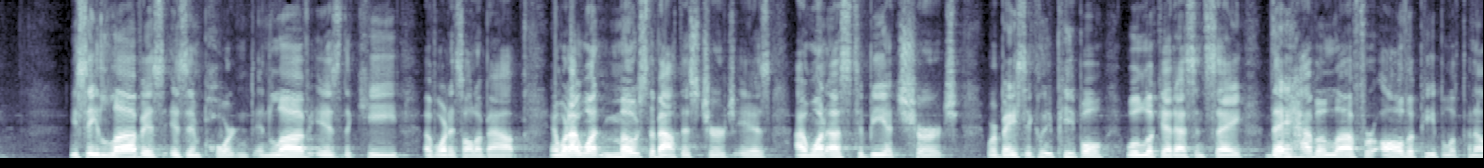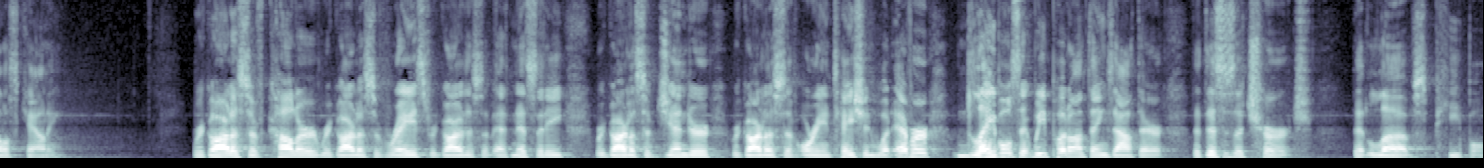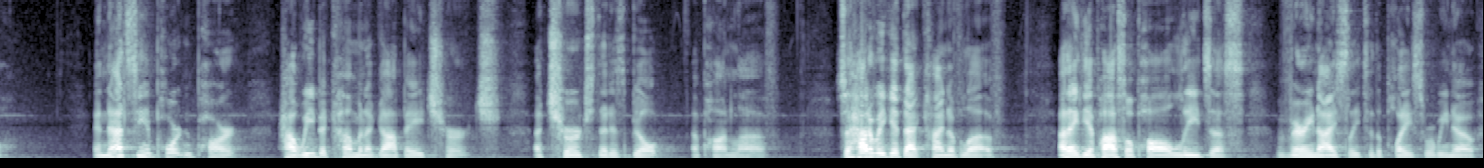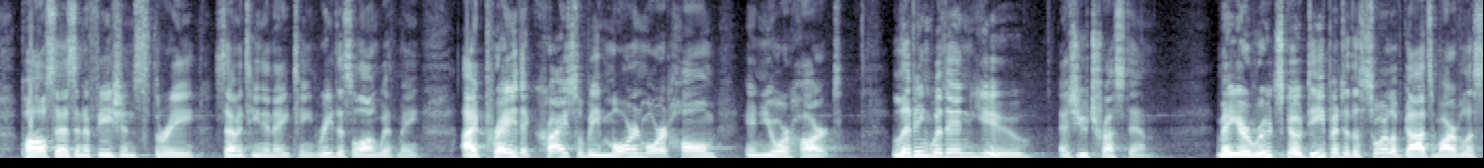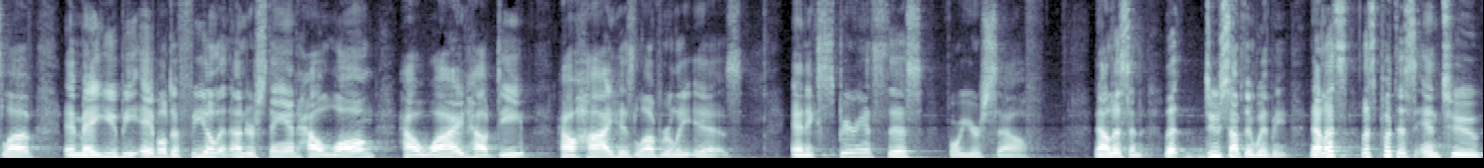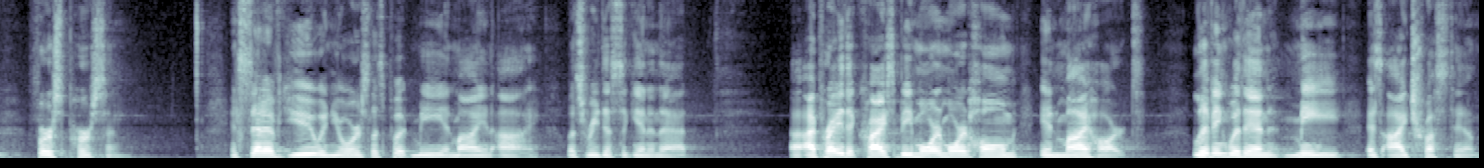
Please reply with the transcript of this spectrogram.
You see, love is, is important, and love is the key of what it's all about. And what I want most about this church is I want us to be a church where basically people will look at us and say, they have a love for all the people of Pinellas County. Regardless of color, regardless of race, regardless of ethnicity, regardless of gender, regardless of orientation, whatever labels that we put on things out there, that this is a church that loves people. And that's the important part how we become an agape church, a church that is built upon love. So, how do we get that kind of love? I think the Apostle Paul leads us very nicely to the place where we know. Paul says in Ephesians 3 17 and 18, read this along with me. I pray that Christ will be more and more at home in your heart, living within you as you trust him. May your roots go deep into the soil of God's marvelous love, and may you be able to feel and understand how long, how wide, how deep, how high his love really is, and experience this for yourself. Now, listen, let, do something with me. Now, let's, let's put this into first person. Instead of you and yours, let's put me and my and I. Let's read this again in that. Uh, I pray that Christ be more and more at home in my heart, living within me as I trust him.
